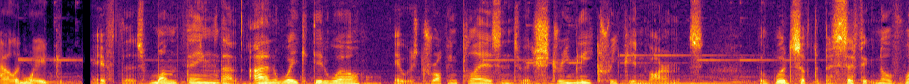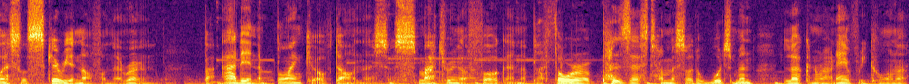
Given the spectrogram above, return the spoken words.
Alan Wake. If there's one thing that Alan Wake did well, it was dropping players into extremely creepy environments. The woods of the Pacific Northwest are scary enough on their own, but add in a blanket of darkness, a smattering of fog, and a plethora of possessed homicidal woodsmen lurking around every corner,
